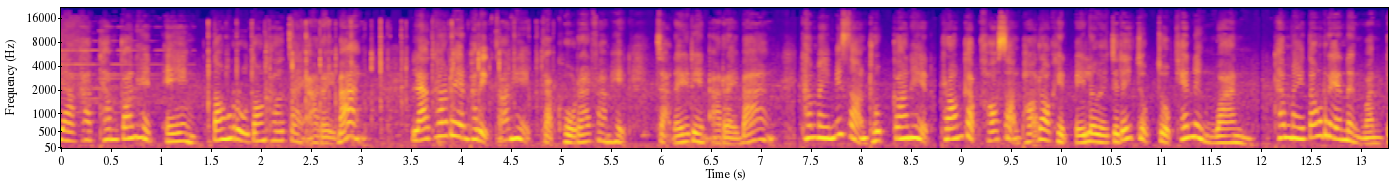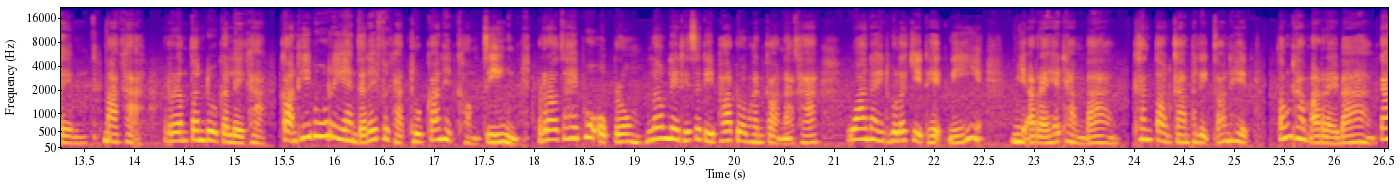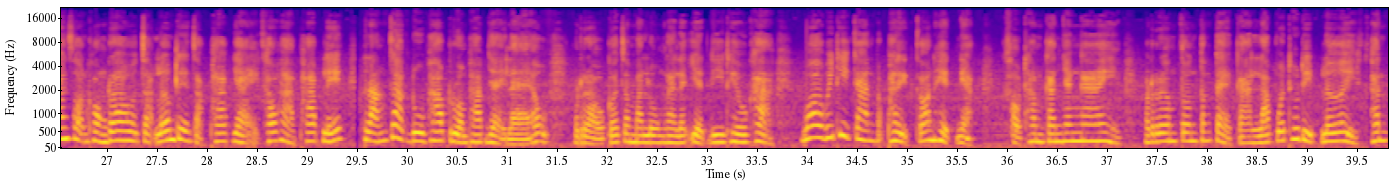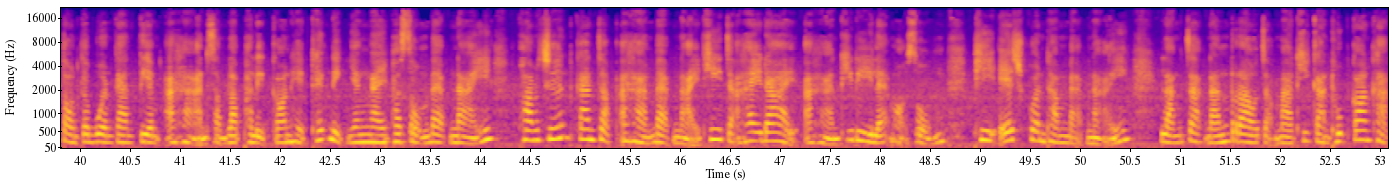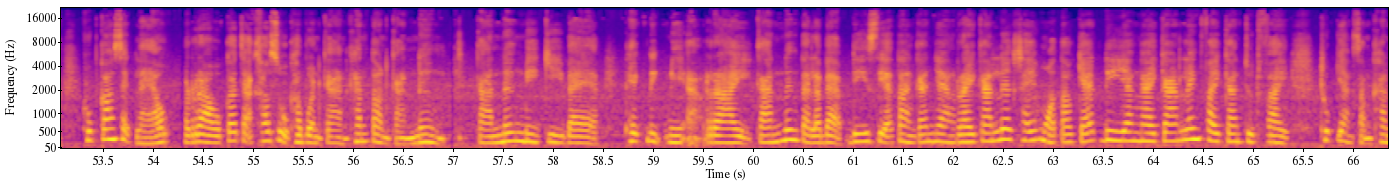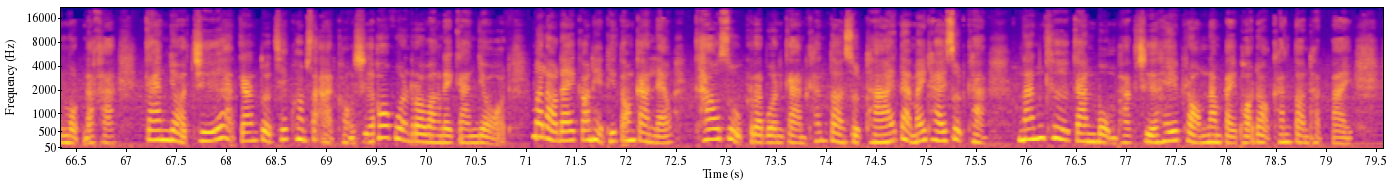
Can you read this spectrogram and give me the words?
อยากหัดทำก้อนเห็ดเอง ต้องรู้ต้องเข้าใจอะไรบ้าง แล้วถ้าเรียนผลิตก้อนเห็ดกับโคราชฟาร์มเห็ดจะได้เรียนอะไรบ้างทำไมไม่สอนทุกก้อนเห็ดพร้อมกับเขาสอนเพาะดอกเห็ดไปเลยจะได้จบจบแค่หนึ่งวัน ทำไมต้องเรียนหนึ่งวันเต็ม มาค่ะ เริ่มต้นดูกันเลยค่ะ ก่อนที่ผู้เรียนจะได้ฝึกหัดทุกก้อนเห็ดของจริง เราจะให้ผู้อบรมเริ่มเรียนทฤษฎีภาพรวมกันก่อนนะคะ ว่าในธุรกิจเห็ดนี้มีอะไรให้ทำบ้าง ขั้นตอนการผลิตก้อนเห็ดต้องทำอะไรบ้าง การสอนของเราจะเริ่มเรียนจากภาพใหญ่เข้าหาภาพเล็ก หลังจากดูภาพรวมภาพใหญ่แล้ว เราก็จะมาลงรายละเอียดดีเทลค่ะ ว่าวิธีการผลิตก้อนเห็ดเนี่ย เขาทำกันยังไง เริ่มต้นตั้งแต่การรับวัตถุดิบเลย ขั้นตอนกระบวนการเตรียมอาหารสำหรับผลิตก้อนเห็ดเทคนิคยังไงผสมแบบไหน ความชื้นการจับอาหารแบบไหนที่จะให้ได้อาหารที่ดีและเหมาะสม pH ควรทำแบบไหน หลังจากนั้นเราจะมาที่การทุบก้อนค่ะ ทุบก้อนเสร็จแล้ว เราก็จะเข้าสู่ขบวนการขั้นตอนการนึ่ง การนึ่งมีกี่แบบ เทคนิคมีอะไร การนึ่งแต่ละแบบดีเสียต่างกันอย่างไร การเลือกใช้หัวเตาแก๊สดียังไง การเร่งไฟ การจุดไฟ ทุกอย่างสำคัญหมดนะคะ การหยอดเชื้อ การตรวจเช็คความสะอาดของเชื้อ ข้อควรระวังในการหยอด เมื่อเราได้ก้อนเห็ดที่ต้องการแล้ว เข้าสู่กระบวนการขั้นตอนสุดท้าย แต่ไม่ท้ายสุดค่ะ นั่นคือการบ่มพักเชื้อให้พร้อมนำไปเพาะดอกขั้นตอนถัดไป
